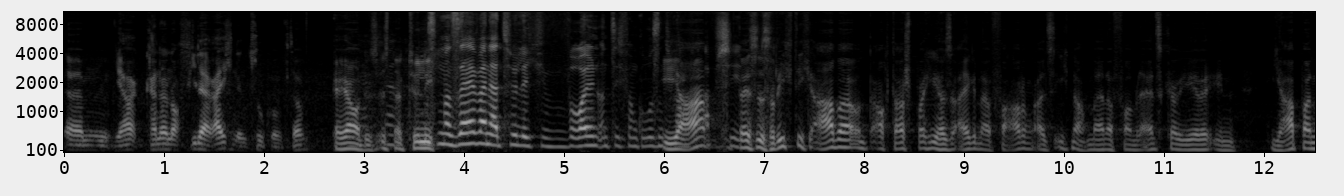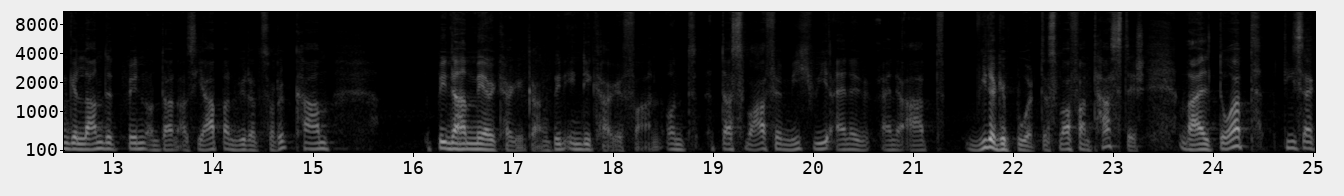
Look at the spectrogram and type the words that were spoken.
ähm, ja, kann er noch viel erreichen in Zukunft. Ne? Ja, ja, und das ist natürlich... Muss man selber natürlich wollen und sich vom großen Traum ja, abschieden. Ja, das ist richtig, aber, und auch da spreche ich aus eigener Erfahrung, als ich nach meiner Formel-1-Karriere in Japan gelandet bin und dann aus Japan wieder zurückkam, bin nach Amerika gegangen, bin Indica gefahren. Und das war für mich wie eine, eine Art Wiedergeburt. Das war fantastisch, weil dort dieser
